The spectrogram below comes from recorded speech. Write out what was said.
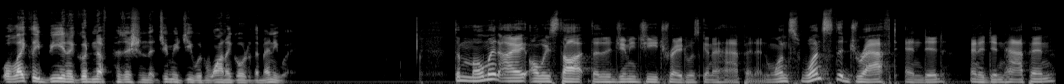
will likely be in a good enough position that Jimmy G would want to go to them anyway. The moment I always thought that a Jimmy G trade was going to happen, and once once the draft ended and it didn't happen,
